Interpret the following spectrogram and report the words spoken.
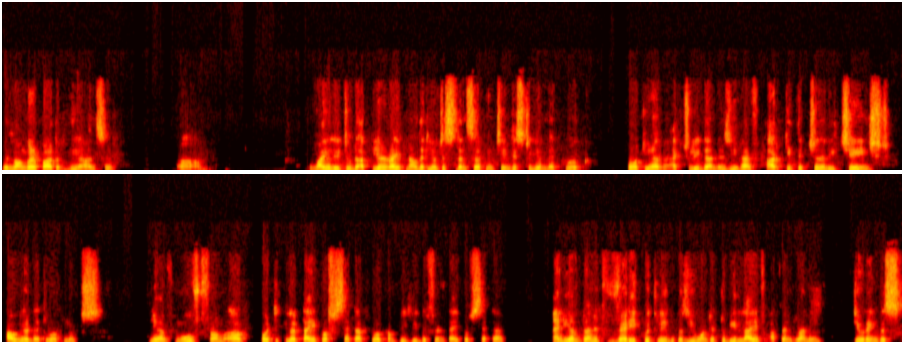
the longer part of the answer, um, while it would appear right now that you've just done certain changes to your network, what you have actually done is you have architecturally changed how your network looks. You have moved from a particular type of setup to a completely different type of setup. And you have done it very quickly because you wanted to be live up and running during this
